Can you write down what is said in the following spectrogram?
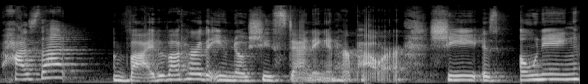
has that vibe about her that you know she's standing in her power. She is owning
